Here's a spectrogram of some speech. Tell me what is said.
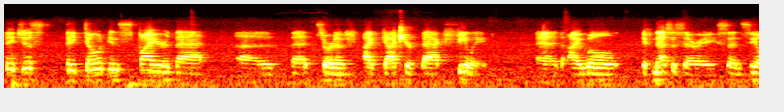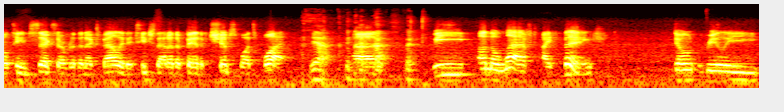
they just they don't inspire that uh, that sort of I've got your back feeling, and I will, if necessary, send SEAL Team Six over to the next valley to teach that other band of chimps what's what. yeah. Uh, we on the left, I think, don't really.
